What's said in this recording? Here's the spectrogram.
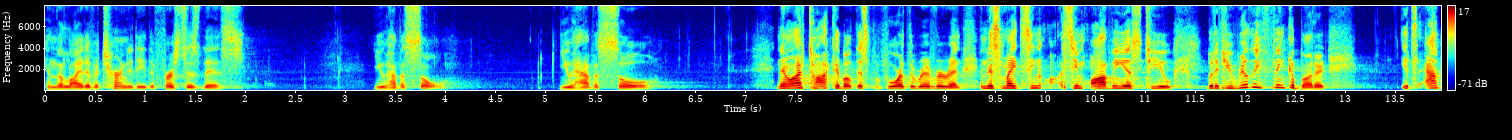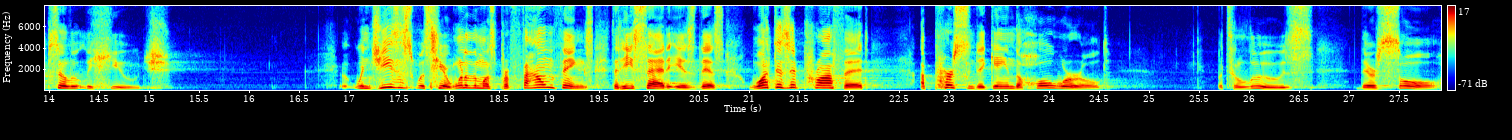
in the light of eternity. The first is this you have a soul. You have a soul. Now, I've talked about this before at the river, and, and this might seem, seem obvious to you, but if you really think about it, it's absolutely huge. When Jesus was here, one of the most profound things that he said is this What does it profit a person to gain the whole world, but to lose their soul?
